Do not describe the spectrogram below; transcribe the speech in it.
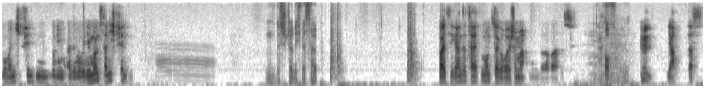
wo wir nicht finden, wo, die, also wo wir die Monster nicht finden. Hm, Das stört dich weshalb? Weil es die ganze Zeit Monstergeräusche macht in unserer Basis. Ach Oh. so. Ja, das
